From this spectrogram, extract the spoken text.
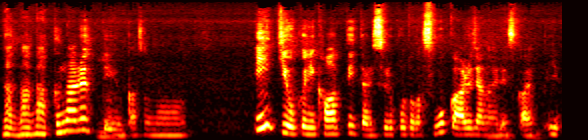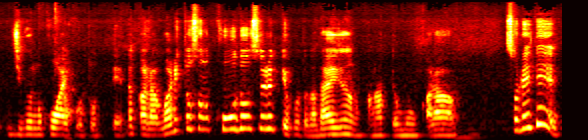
なななくなるっていうか、そのいい記憶に変わっていったりすることがすごくあるじゃないですか、い自分の怖いことって。だから割とその行動するっていうことが大事なのかなって思うからそれで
